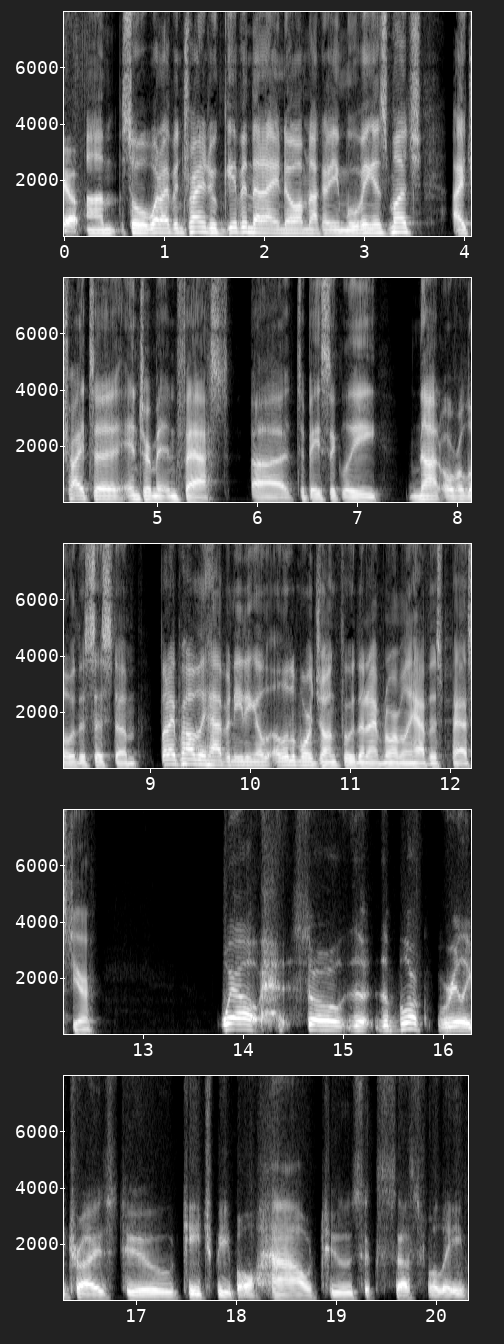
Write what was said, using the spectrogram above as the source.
Yeah. Um, so what I've been trying to do, given that I know I'm not going to be moving as much, I try to intermittent fast uh, to basically not overload the system. But I probably have been eating a, a little more junk food than I've normally have this past year. Well, so the, the book really tries to teach people how to successfully,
